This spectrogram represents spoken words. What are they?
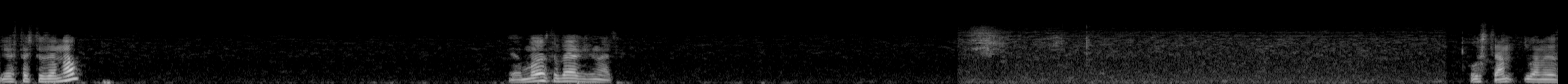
Jesteś tu ze mną? Jak możesz, to daj jakiś znać. Puszczam i mamy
